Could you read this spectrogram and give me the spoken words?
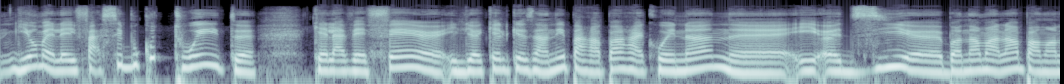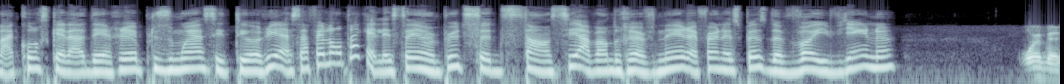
Guillaume, elle a effacé beaucoup de tweets euh, qu'elle avait fait euh, il y a quelques années par rapport à Quenon euh, et a dit, bonhomme allant pendant la course, qu'elle adhérait plus ou moins à ses théories. Ça fait longtemps qu'elle essaie un peu de se distancier avant de revenir. Elle fait une espèce de va-et-vient, là. Oui, mais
